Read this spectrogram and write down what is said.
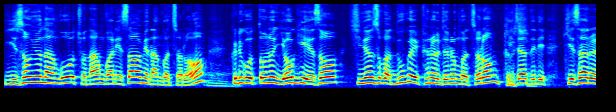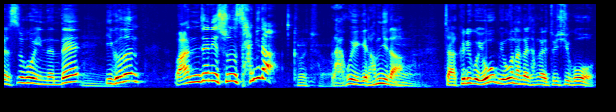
이성윤하고 조남관이 싸움이 난 것처럼 음. 그리고 또는 여기에서 신현수가 누구의 편을 드는 것처럼 기자들이 기사를 쓰고 있는데 음. 이거는 완전히 순 사기다! 그렇죠. 라고 얘기를 합니다. 음. 자, 그리고 요, 요건 한 가지 한 가지 두시고,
